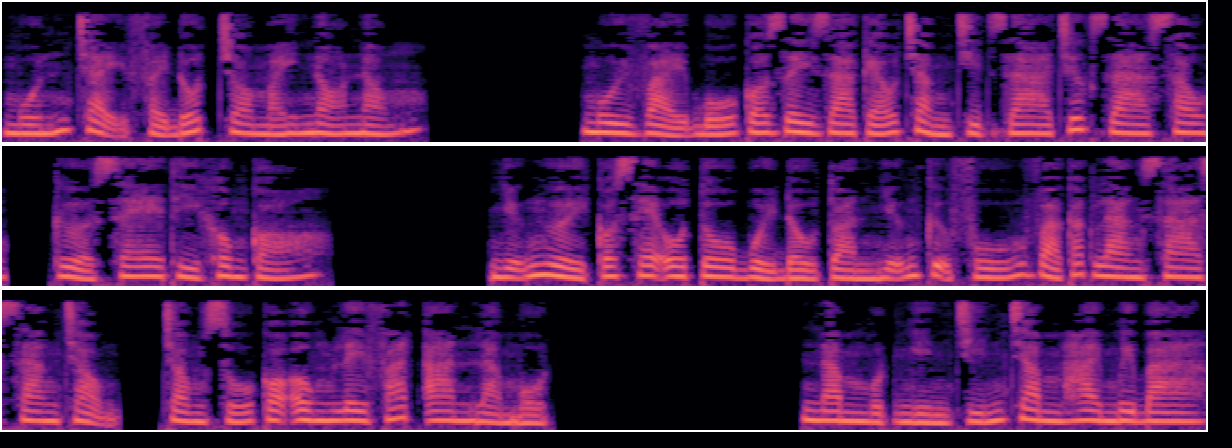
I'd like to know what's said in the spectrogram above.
muốn chạy phải đốt cho máy nó nóng. Mùi vải bố có dây da kéo chẳng chịt ra trước ra sau, cửa xe thì không có. Những người có xe ô tô buổi đầu toàn những cự phú và các lang xa sang trọng, trong số có ông Lê Phát An là một. Năm 1923,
